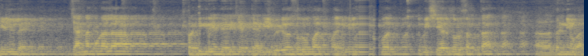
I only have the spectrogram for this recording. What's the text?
केलेलं आहे. ज्यांना कोणाला प्रतिक्रिया द्यायची आहे त्यांनी व्हिडिओ स्वरूपात तुम्ही शेअर करू शकता. धन्यवाद.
